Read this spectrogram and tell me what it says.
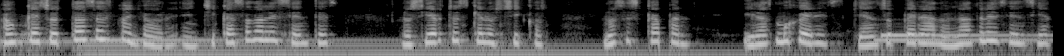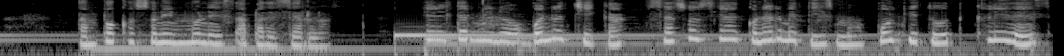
Aunque su tasa es mayor en chicas adolescentes, lo cierto es que los chicos no se escapan y las mujeres que han superado la adolescencia tampoco son inmunes a padecerlos. El término buena chica se asocia con hermetismo, pulcritud, calidez,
